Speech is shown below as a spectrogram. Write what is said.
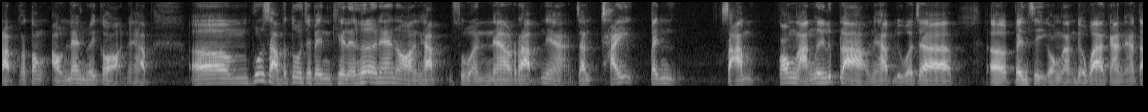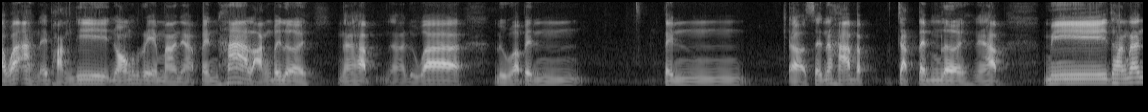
รับก็ต้องเอาแน่นไว้ก่อนนะครับผู้รักษาประตูจะเป็นเคเลเฮอร์แน่นอนครับ ส่วนแนวรับเนี่ยจะใช้เป็น 3กองหลังเลยหรือเปล่านะครับหรือว่าจะเเป็น 4 กองหลังเดี๋ยวว่ากันนะแต่ว่าในผังที่น้องเตรียมมาเนี่ยเป็น 5 หลังไปเลยนะครับนะหรือว่าหรือว่าเป็นเป็นเซนเตอร์ฮาร์แบบจัดเต็มเลยนะครับ มีทางด้าน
